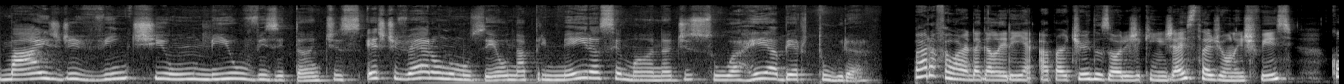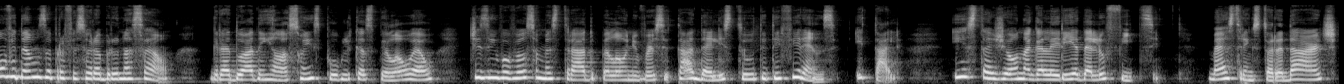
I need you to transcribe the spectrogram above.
Mais de 21 mil visitantes estiveram no museu na primeira semana de sua reabertura. Para falar da galeria a partir dos olhos de quem já estagiou no edifício, convidamos a professora Bruna Saão, graduada em Relações Públicas pela UEL, desenvolveu seu mestrado pela Università degli Studi di Firenze, Itália, e estagiou na Galeria degli Uffizi. Mestre em História da Arte,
